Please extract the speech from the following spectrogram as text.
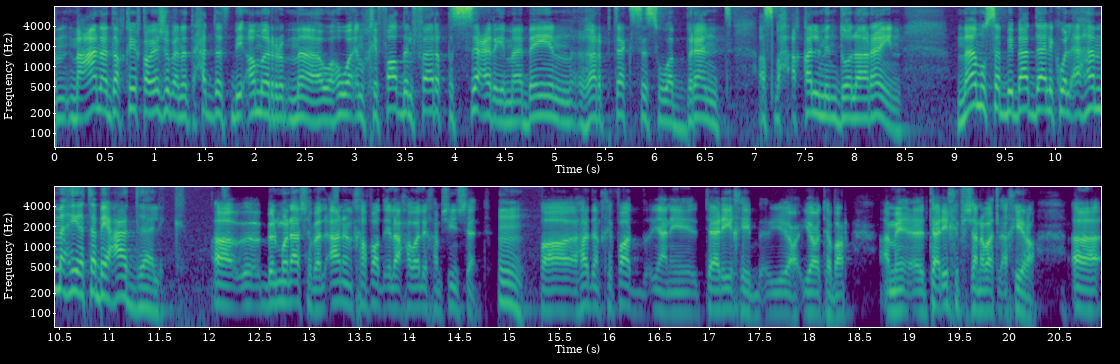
معنا دقيقة ويجب أن نتحدث بأمر ما وهو انخفاض الفارق السعري ما بين غرب تكساس وبرنت أصبح أقل من دولارين. ما مسببات ذلك والأهم ما هي تبعات ذلك؟ آه بالمناسبة الآن انخفض إلى حوالي 50 سنت. م. فهذا انخفاض يعني تاريخي يعتبر. تاريخي في السنوات الأخيرة. آه،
